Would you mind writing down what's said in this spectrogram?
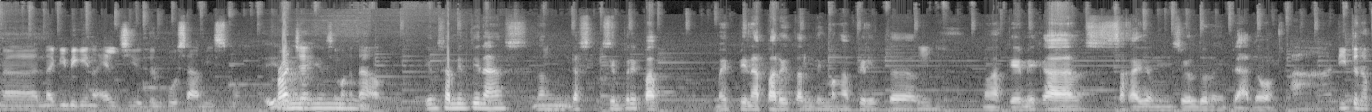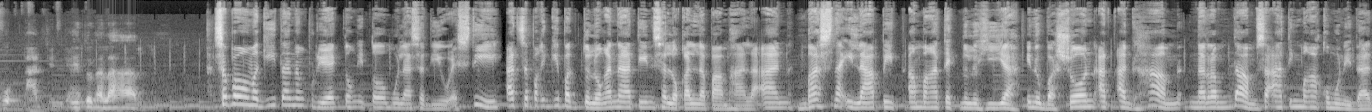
na naibibigay ng LGU dun po sa mismong project yung- sa mga tao? Yung sa maintenance ng gas, siyempre pa, may pinaparitan ding mga filter, mga chemicals, saka yung sweldo ng empleyado. Ah, dito na po lahat yun guys. Dito na lahat. Sa pamamagitan ng proyektong ito mula sa DOST at sa pakikipagtulungan natin sa lokal na pamahalaan, mas nailapit ang mga teknolohiya, inobasyon at agham na ramdam sa ating mga komunidad.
